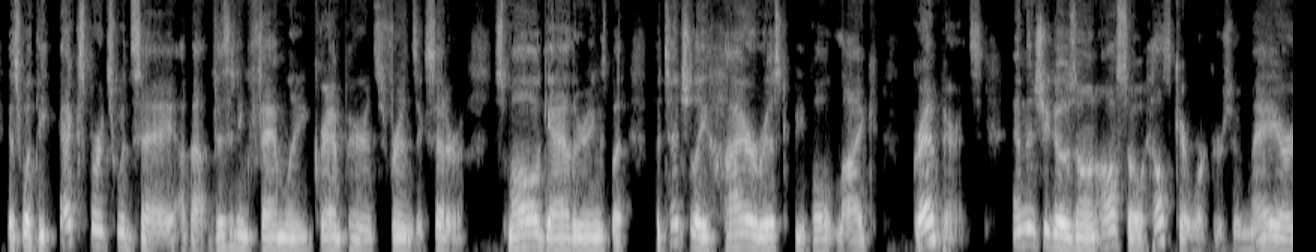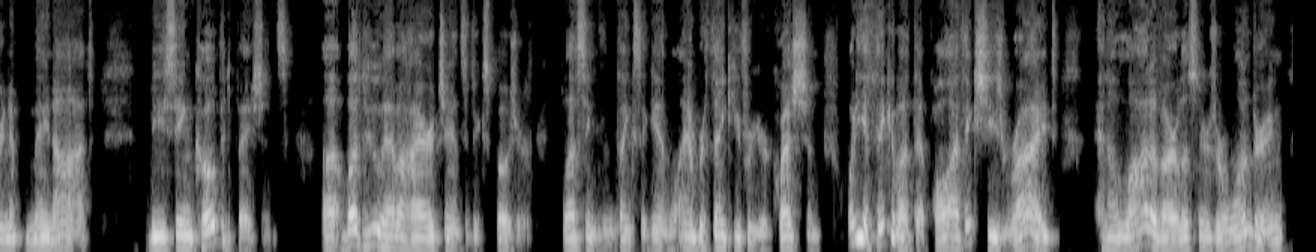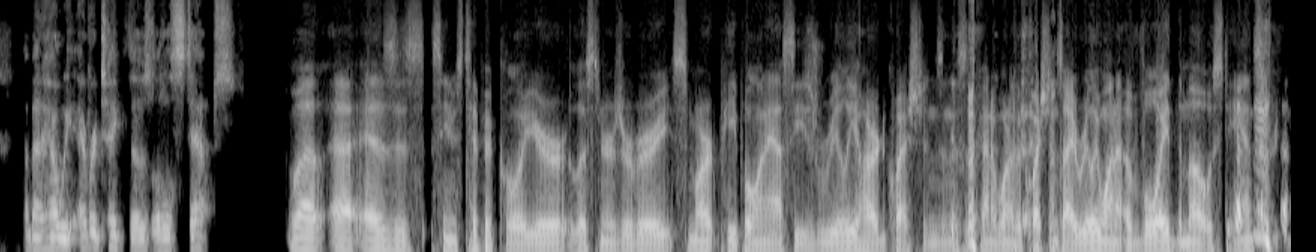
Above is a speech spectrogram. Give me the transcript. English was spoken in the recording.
is what the experts would say about visiting family, grandparents, friends, etc. Small gatherings, but potentially higher risk people like grandparents. And then she goes on also healthcare workers who may or may not be seeing COVID patients, uh, but who have a higher chance of exposure. Blessings and thanks again. Well, Amber, thank you for your question. What do you think about that, Paul? I think she's right. And a lot of our listeners are wondering about how we ever take those little steps. Well, uh, as is, seems typical, your listeners are very smart people and ask these really hard questions, and this is kind of one of the questions I really want to avoid the most answering.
